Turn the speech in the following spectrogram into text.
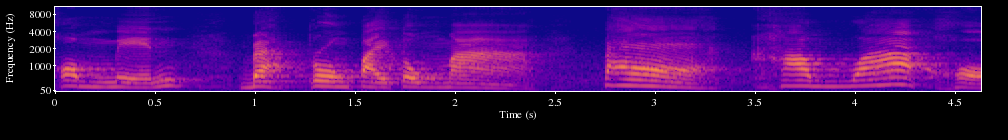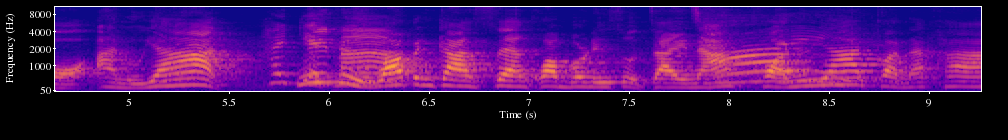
คอมเมนต์แบบตรงไปตรงมา แต่คำว่าขออนุญาตให้เกียรตินี่ถือมากว่าเป็นการแสดงความบริสุทธิ์ใจนะ ใช่ขออนุญาตก่อนนะคะ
